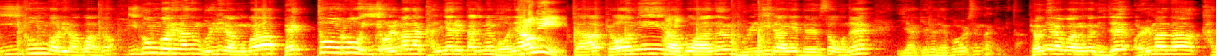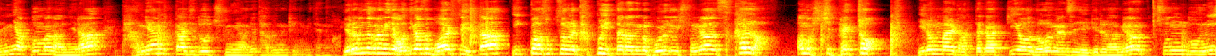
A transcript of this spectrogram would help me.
이동거리라고 하죠. 이동거리라는 물리량과 벡터로 이 얼마나 갔냐를 따지면 뭐냐? 변이. 자, 변이라고 하는 물리량에 대해서 오늘 이야기를 해볼 생각입니다. 변이라고 하는 건 이제 얼마나 갔냐뿐만 아니라 방향까지도 중요하게 다루는 개념이 되는 거예요. 여러분들 그럼 이제 어디 가서 뭐 할 수 있다? 이과 속성을 갖고 있다라는 걸 보여주고 싶으면 스칼라, 어머 씨 벡터 이런 말 갖다가 끼워 넣으면서 얘기를 하면 충분히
